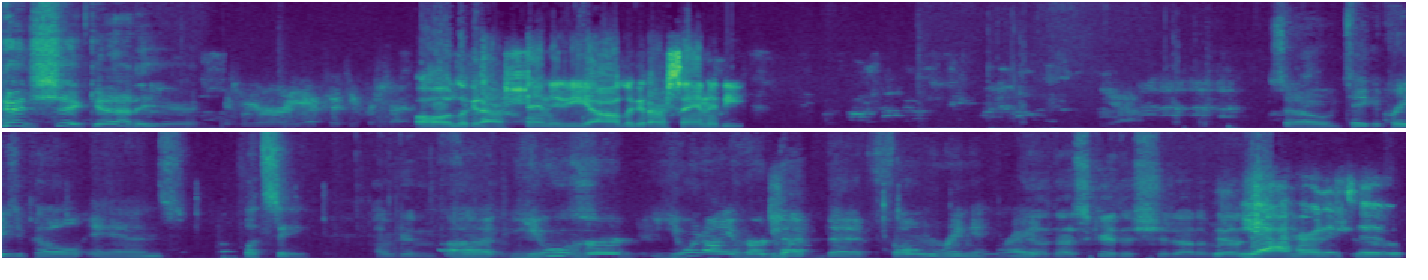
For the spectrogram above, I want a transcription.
good shit. Get out of here. We were already at 50%. Oh, look at our sanity, y'all. Look at our sanity. So take a crazy pill and let's see. I'm getting. Uh, you ass. heard, you and I heard that that phone ringing, right? Yeah, that scared the shit out of me. Yeah, I heard it too.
